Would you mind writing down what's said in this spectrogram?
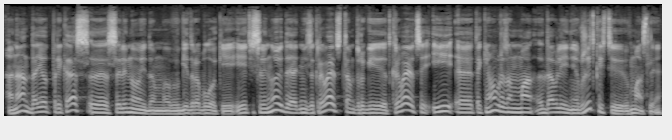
она отдает приказ э, соленоидам в гидроблоке. И эти соленоиды, одни закрываются, там другие открываются. И э, таким образом давление в жидкости, в масле,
